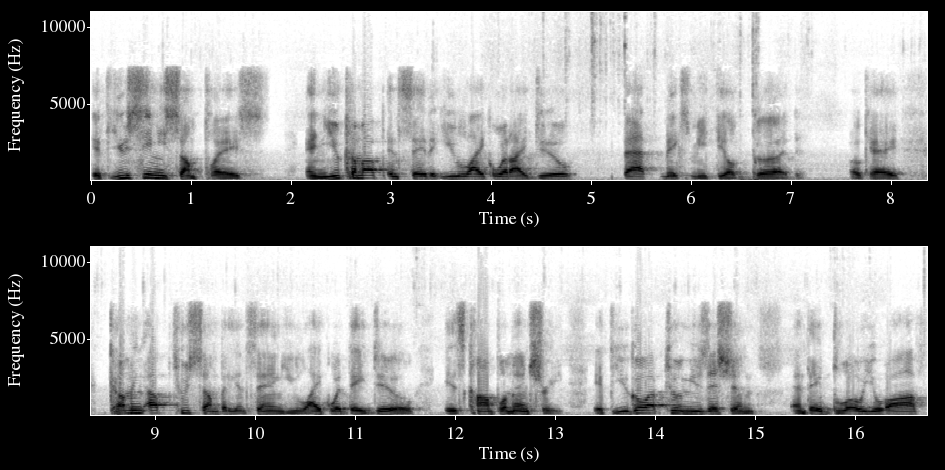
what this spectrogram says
if you see me someplace and you come up and say that you like what I do, that makes me feel good. Okay? Coming up to somebody and saying you like what they do is complimentary. If you go up to a musician and they blow you off,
